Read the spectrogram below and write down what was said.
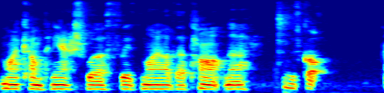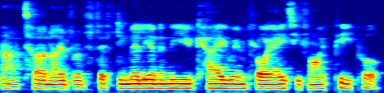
my company Ashworth with my other partner. We've got a turnover of 50 million in the UK. We employ 85 people.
